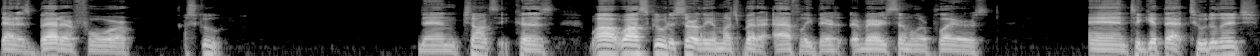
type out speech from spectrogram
that is better for Scoot than Chauncey. Because while while Scoot is certainly a much better athlete, they're they're very similar players. And to get that tutelage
